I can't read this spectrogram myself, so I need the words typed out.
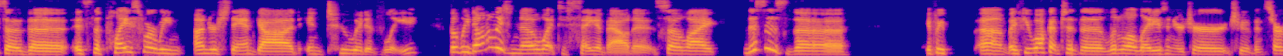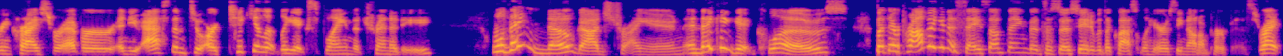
so the it's the place where we understand God intuitively, but we don't always know what to say about it. So like this is the if we um, if you walk up to the little old ladies in your church who have been serving Christ forever and you ask them to articulately explain the Trinity, well, they know God's triune and they can get close, but they're probably going to say something that's associated with the classical heresy, not on purpose, right?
